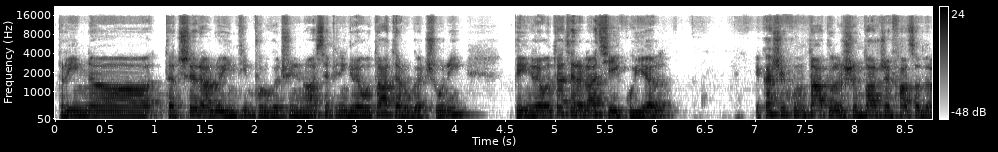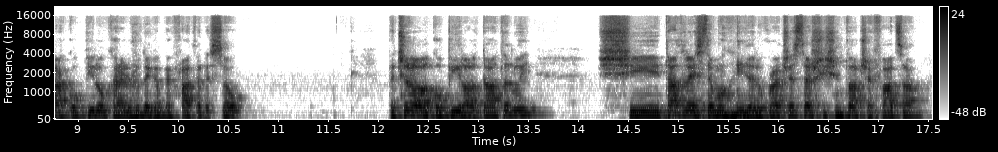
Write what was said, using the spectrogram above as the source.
prin uh, tăcerea Lui în timpul rugăciunii noastre, prin greutatea rugăciunii, prin greutatea relației cu El, E ca și cum tatăl își întoarce fața de la copilul care îl judecă pe fratele său, pe celălalt copil al tatălui și tatăl este mâhnit de lucrul acesta și își întoarce fața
